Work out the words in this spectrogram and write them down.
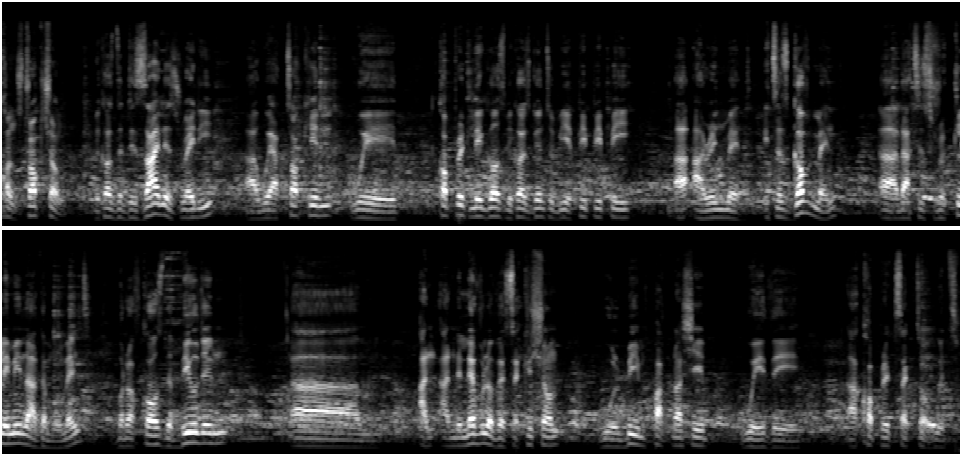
construction because the design is ready. Uh, we are talking with corporate Lagos because it's going to be a PPP uh, arrangement. It is government uh, that is reclaiming at the moment, but of course the building um, and, and the level of execution will be in partnership with the uh, corporate sector, with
